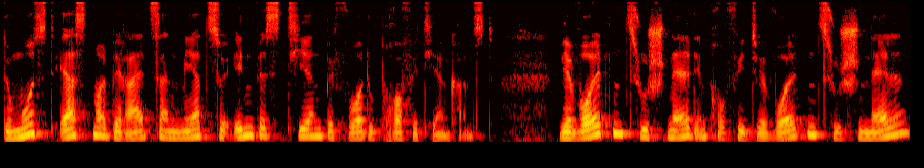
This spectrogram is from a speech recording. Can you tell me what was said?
Du musst erstmal bereit sein, mehr zu investieren, bevor du profitieren kannst. Wir wollten zu schnell den Profit, wir wollten zu schnell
